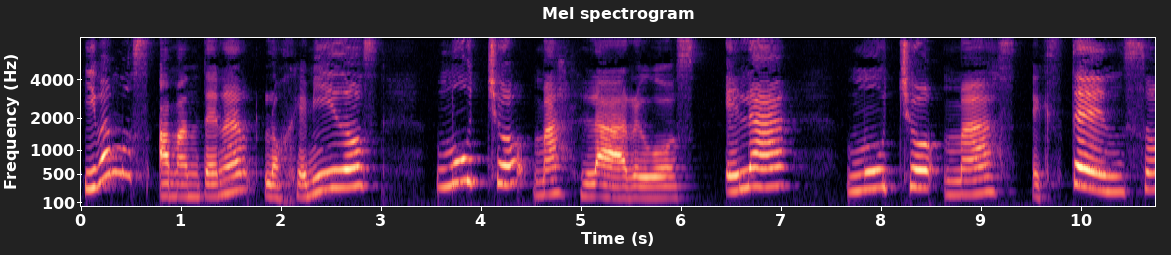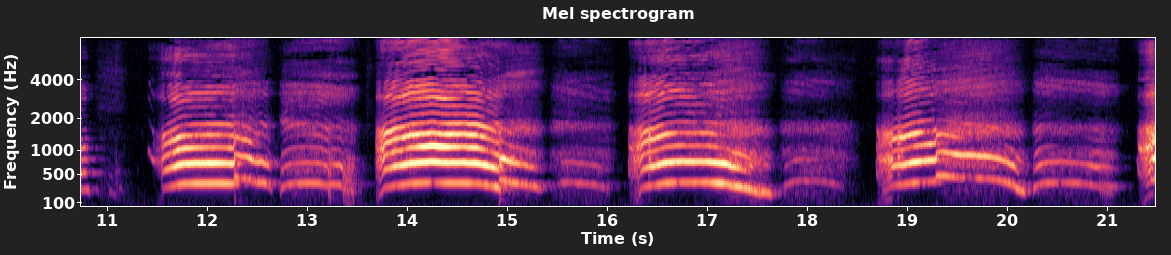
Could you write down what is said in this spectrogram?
y vamos a mantener los gemidos mucho más largos, el A mucho más extenso. ¡Ah! ¡Ah! ¡Ah! ¡Ah! ¡Ah!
